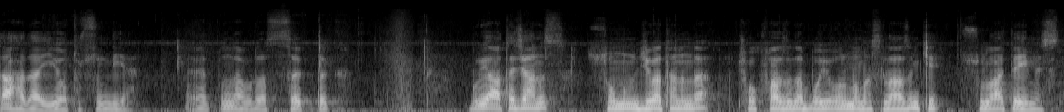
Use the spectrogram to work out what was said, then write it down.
Daha da iyi otursun diye. Evet bunu da burada sıktık. Buraya atacağınız somun civatanın da çok fazla da boyu olmaması lazım ki suluğa değmesin.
